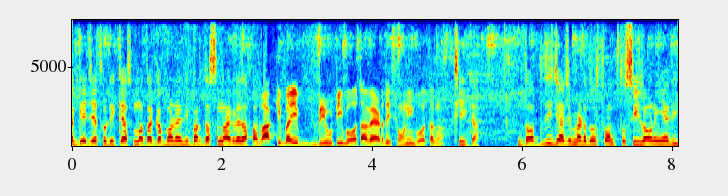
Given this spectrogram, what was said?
ਅੱਗੇ ਜੇ ਤੁਹਾਡੀ ਕਿਸਮਤ ਆ ਗੱਭਣ ਦੀ ਪਰ ਦੱਸਣਾ ਅਗਲੇ ਦਾ ਫ਼ਰਕ। ਬਾਕੀ ਬਾਈ ਬਿਊਟੀ ਬਹੁਤ ਆ ਵੈੜ ਦੀ ਸੋਹਣੀ ਬਹੁਤ ਹੈਗਾ ਠੀਕ ਆ। ਦੁੱਧ ਦੀ ਜੱਜਮੈਂਟ ਦੋਸਤੋ ਹੁਣ ਤੁਸੀਂ ਲਾਉਣੀ ਹੈ ਜੀ।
